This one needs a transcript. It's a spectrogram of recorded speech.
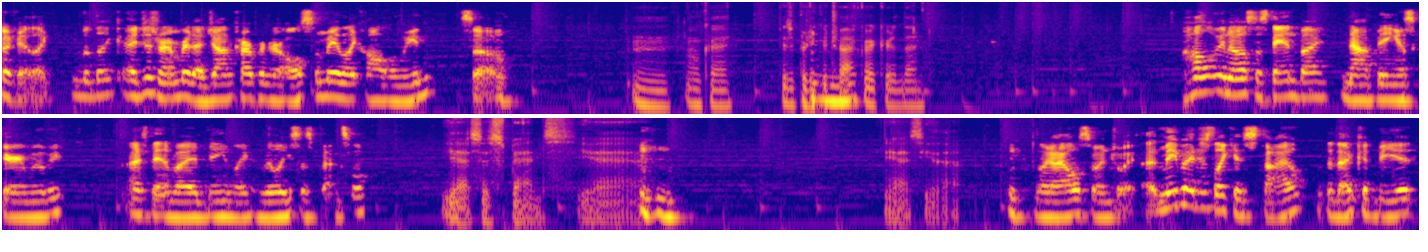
Okay, like, but like, I just remembered that John Carpenter also made like Halloween, so Mm, okay. It's a pretty Mhm. good track record then. Halloween I also stand by not being a scary movie. I stand by it being like really suspenseful. Yeah, suspense. Yeah, Mhm. yeah, I see that. like I also enjoy it. Maybe I just like his style. That could be it.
